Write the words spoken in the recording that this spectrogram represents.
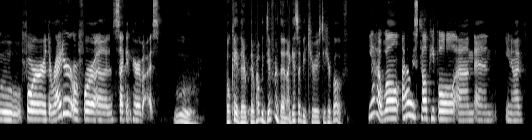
Ooh, for the writer or for a second pair of eyes? Ooh. Okay, they're, they're probably different then. I guess I'd be curious to hear both. Yeah, well, I always tell people, um, and you know, I've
